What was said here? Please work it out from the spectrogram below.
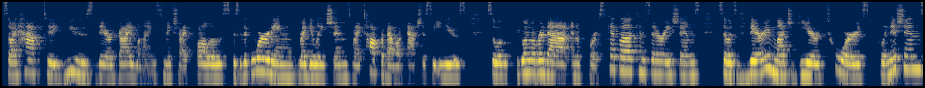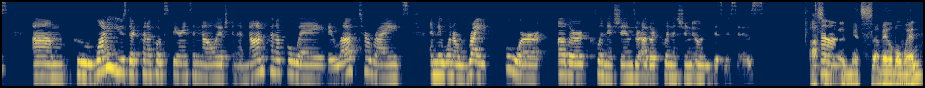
So I have to use their guidelines to make sure I follow specific wording regulations when I talk about ASHA CEUs. So we'll be going over that, and of course HIPAA considerations. So it's very much geared towards clinicians um, who want to use their clinical experience and knowledge in a non clinical way. They love to write and they want to write for other clinicians or other clinician owned businesses. Awesome. Um, and it's available when?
